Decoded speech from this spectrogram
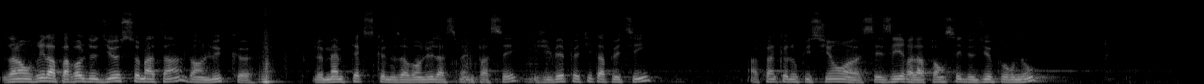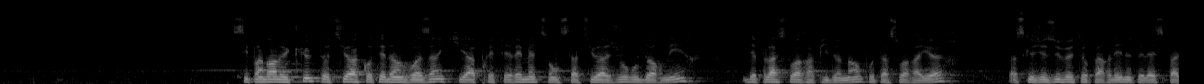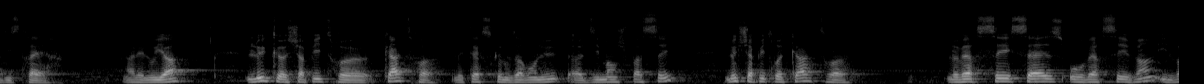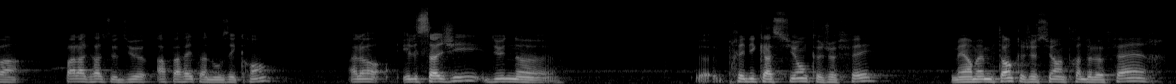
Nous allons ouvrir la parole de Dieu ce matin dans Luc, euh, le même texte que nous avons lu la semaine passée. J'y vais petit à petit afin que nous puissions euh, saisir la pensée de Dieu pour nous. Si pendant le culte tu es à côté d'un voisin qui a préféré mettre son statut à jour ou dormir, déplace-toi rapidement pour t'asseoir ailleurs, parce que Jésus veut te parler, ne te laisse pas distraire. Alléluia. Luc chapitre 4, le texte que nous avons lu euh, dimanche passé. Luc chapitre 4, le verset 16 au verset 20, il va, par la grâce de Dieu, apparaître à nos écrans. Alors, il s'agit d'une euh, prédication que je fais, mais en même temps que je suis en train de le faire,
